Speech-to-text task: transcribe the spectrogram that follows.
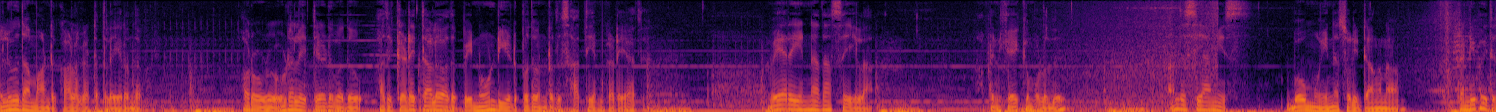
எழுபதாம் ஆண்டு காலகட்டத்தில் இறந்தவர். அவரோட உடலை தேடுவதோ அது கிடைத்தாலோ அதை போய் நோண்டி எடுப்பதோன்றது சாத்தியம் கிடையாது. வேறு என்ன தான் செய்யலாம் அப்படின்னு கேட்கும் பொழுது அந்த சியாமிஸ் போமு என்ன சொல்லிட்டாங்கன்னா கண்டிப்பாக இது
